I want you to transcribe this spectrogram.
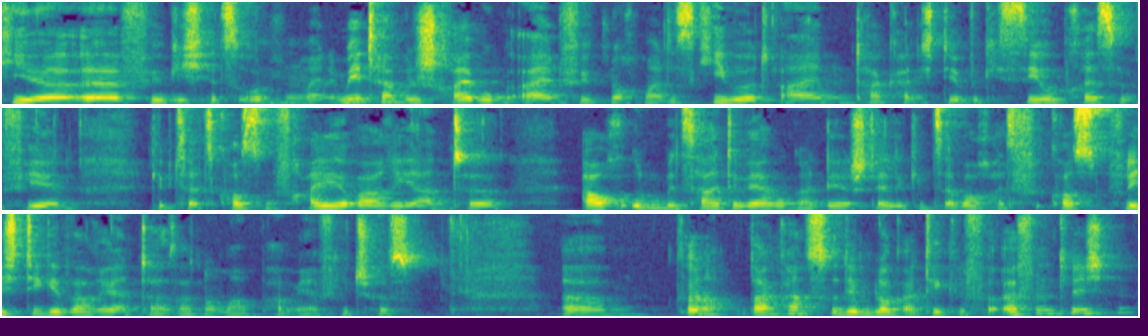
hier äh, füge ich jetzt unten meine Meta-Beschreibung ein, füge nochmal das Keyword ein und da kann ich dir wirklich SEO-Press empfehlen. Gibt es als kostenfreie Variante. Auch unbezahlte Werbung an der Stelle gibt es aber auch als kostenpflichtige Variante. Das hat nochmal ein paar mehr Features. Ähm, genau, dann kannst du den Blogartikel veröffentlichen.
